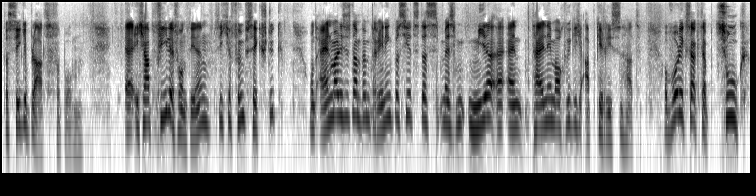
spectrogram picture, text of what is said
das Sägeblatt verbogen. Äh, ich habe viele von denen, sicher fünf, sechs Stück. Und einmal ist es dann beim Training passiert, dass es mir äh, ein Teilnehmer auch wirklich abgerissen hat. Obwohl ich gesagt habe, Zug.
